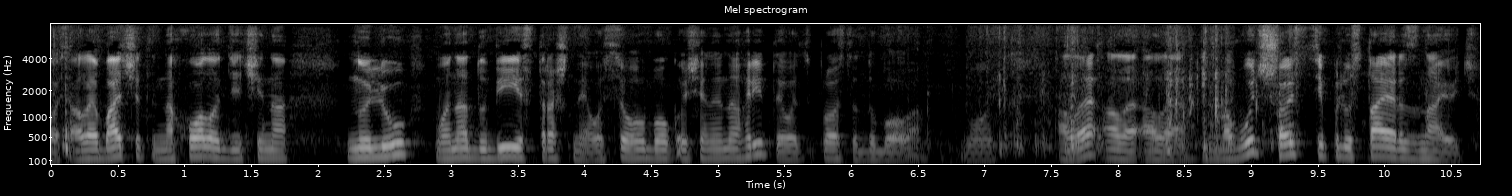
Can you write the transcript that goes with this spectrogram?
Ось, але бачите, на холоді чи на нулю вона дубіє страшне. Ось з цього боку ще не нагріти, ось просто дубова. От. Але, але, але, мабуть, щось ці плюс тайр знають,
